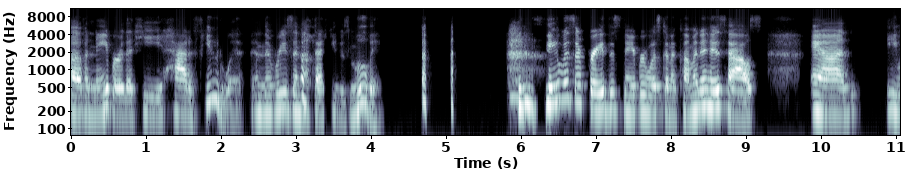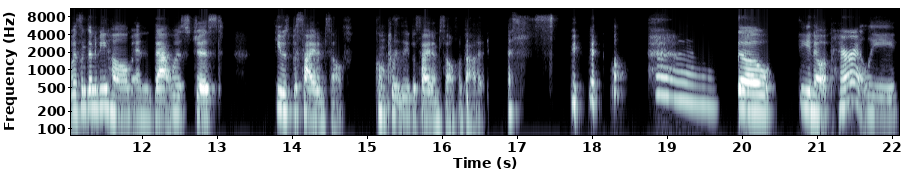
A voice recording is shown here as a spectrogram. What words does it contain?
of a neighbor that he had a feud with, and the reason that he was moving. He was afraid this neighbor was going to come into his house and he wasn't going to be home. And that was just, he was beside himself, completely beside himself about it. So, you know, apparently,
